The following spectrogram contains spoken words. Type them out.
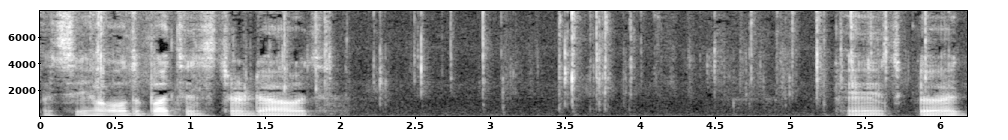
Let's see how all the buttons turned out. Okay, it's good.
